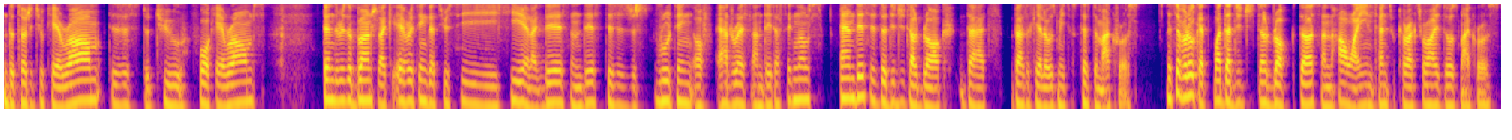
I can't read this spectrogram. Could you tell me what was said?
the 32K ROM. This is the two 4K ROMs. Then there is a bunch like everything that you see here, like this and this. This is just routing of address and data signals. And this is the digital block that basically allows me to test the macros. Let's have a look at what that digital block does and how I intend to characterize those macros.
